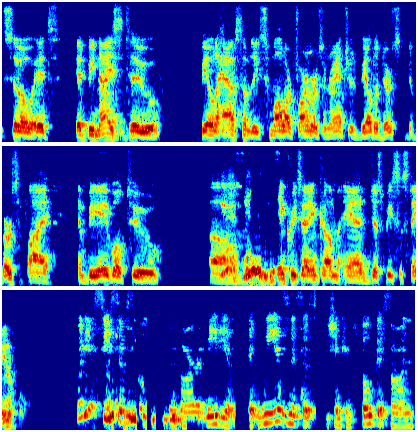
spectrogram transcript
so it's it'd be nice to be able to have some of these smaller farmers and ranchers be able to diversify and be able to um, yes. increase that income and just be sustainable. What do you see some solutions are immediately that we as an association can focus on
